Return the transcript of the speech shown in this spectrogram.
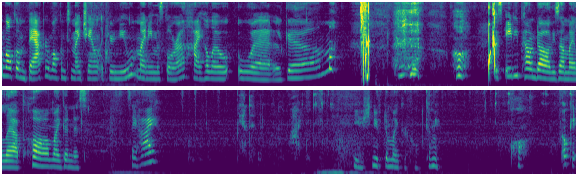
welcome back or welcome to my channel. If you're new, my name is Laura. Hi, hello, welcome. oh, this 80 pound dog is on my lap. Oh my goodness. Say hi. Bandit. Hi. You sniffed the microphone. Come here. Oh, okay,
